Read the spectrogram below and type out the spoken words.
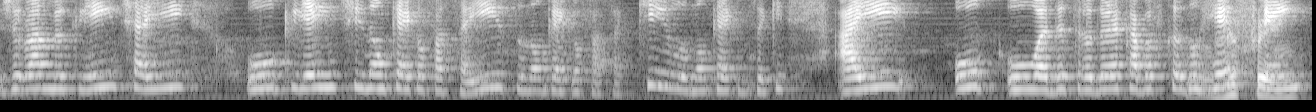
Eu chego lá no meu cliente, aí o cliente não quer que eu faça isso, não quer que eu faça aquilo, não quer que não sei o que. Aí o, o adestrador acaba ficando refém, refém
